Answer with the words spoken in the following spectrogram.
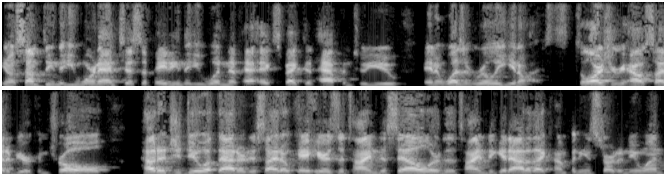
you know something that you weren't anticipating that you wouldn't have ha- expected happen to you and it wasn't really you know to large degree outside of your control how did you deal with that or decide okay here's the time to sell or the time to get out of that company and start a new one?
